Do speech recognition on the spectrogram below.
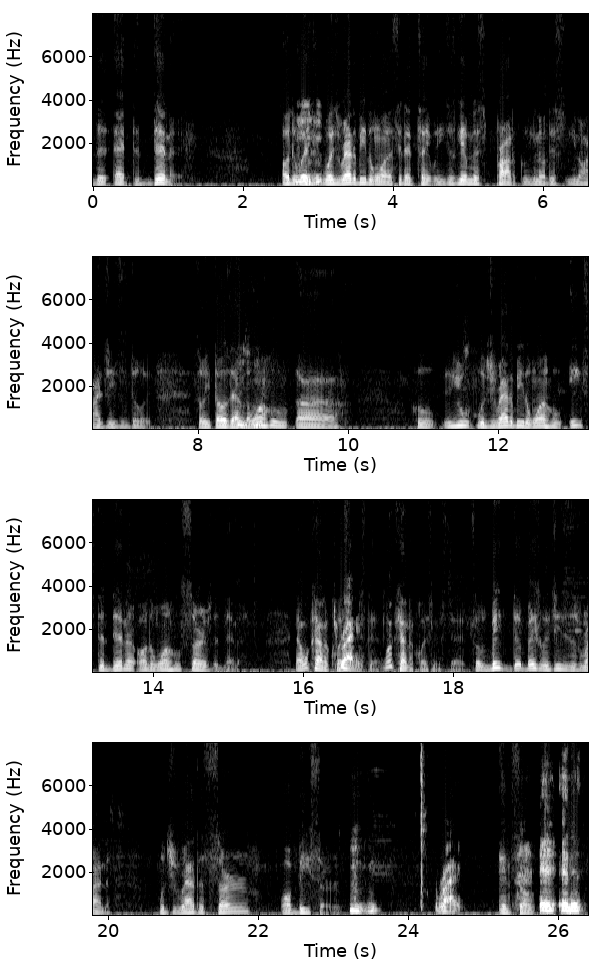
the at the dinner, or the would, would you rather be the one sitting at the table? He just give him this prodigal, you know, this you know how Jesus do it. So he throws at him the one who uh, who you would you rather be the one who eats the dinner or the one who serves the dinner? Now, what kind of question Right. is that? What kind of question is that? So, be, basically, Jesus is reminding, would you rather serve or be served? hmm Right. And so, And, and it.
